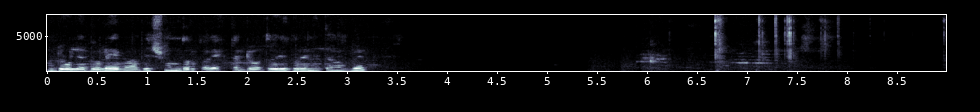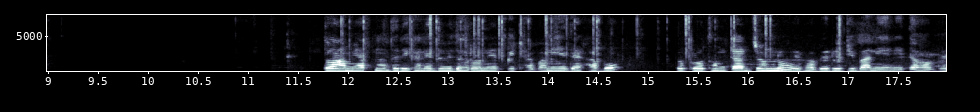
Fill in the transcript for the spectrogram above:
ডোলে ডোলে এভাবে সুন্দর করে একটা ডো তৈরি করে নিতে হবে। তো আমি আপনাদের এখানে দুই ধরনের পিঠা বানিয়ে দেখাবো। তো প্রথমটার জন্য এভাবে রুটি বানিয়ে নিতে হবে।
